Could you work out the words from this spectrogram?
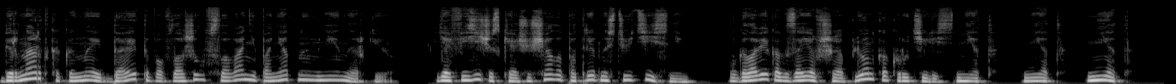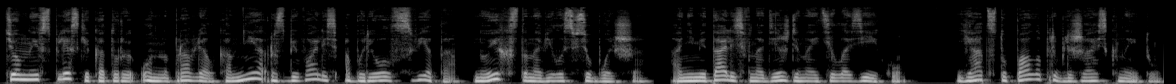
Бернард, как и Нейт до этого, вложил в слова непонятную мне энергию. Я физически ощущала потребность уйти с ним. В голове, как заевшая пленка, крутились «нет, нет, нет». Темные всплески, которые он направлял ко мне, разбивались об ореол света, но их становилось все больше. Они метались в надежде найти лазейку, я отступала, приближаясь к Нейту.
